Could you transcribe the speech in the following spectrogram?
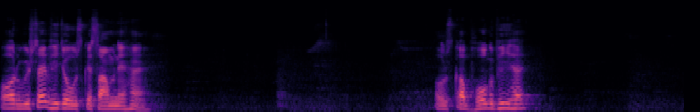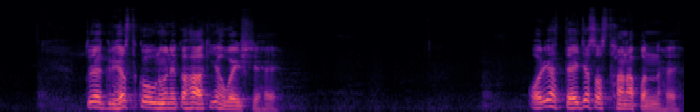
और विषय भी जो उसके सामने हैं, और उसका भोग भी है तो यह गृहस्थ को उन्होंने कहा कि यह वैश्य है। और यह तेजस स्थानापन्न है।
